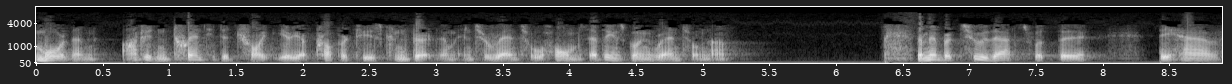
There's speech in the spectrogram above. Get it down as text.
more than 120 Detroit area properties, converting them into rental homes. Everything's going rental now. Remember, too, that's what the, they have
